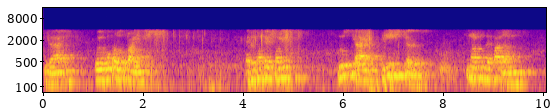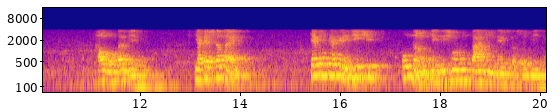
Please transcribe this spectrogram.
cidade, ou eu vou para outro país. Essas são questões cruciais, críticas, que nós nos deparamos ao longo da vida. E a questão é, Quer você acredite ou não que existe uma vontade de Deus para sua vida.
